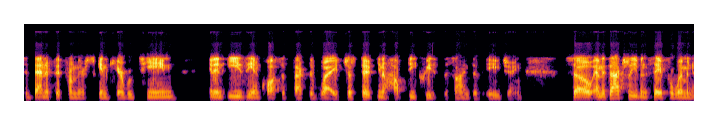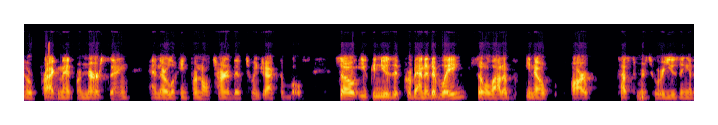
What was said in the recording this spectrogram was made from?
to benefit from their skincare routine in an easy and cost-effective way, just to, you know, help decrease the signs of aging. So, and it's actually even safe for women who are pregnant or nursing and they're looking for an alternative to injectables. So you can use it preventatively. So a lot of, you know, our customers who are using it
